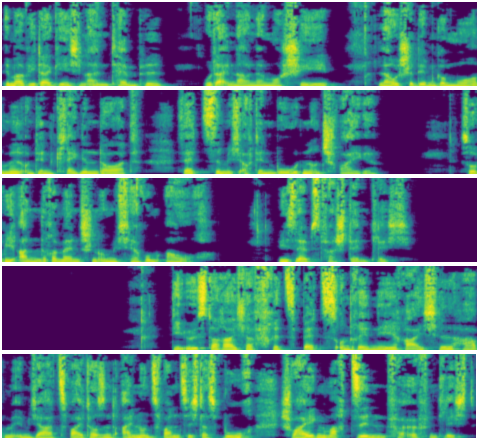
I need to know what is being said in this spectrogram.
Immer wieder gehe ich in einen Tempel oder in eine Moschee, lausche dem Gemurmel und den Klängen dort, setze mich auf den Boden und schweige so wie andere Menschen um mich herum auch. Wie selbstverständlich. Die Österreicher Fritz Betz und René Reichel haben im Jahr 2021 das Buch Schweigen macht Sinn veröffentlicht.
